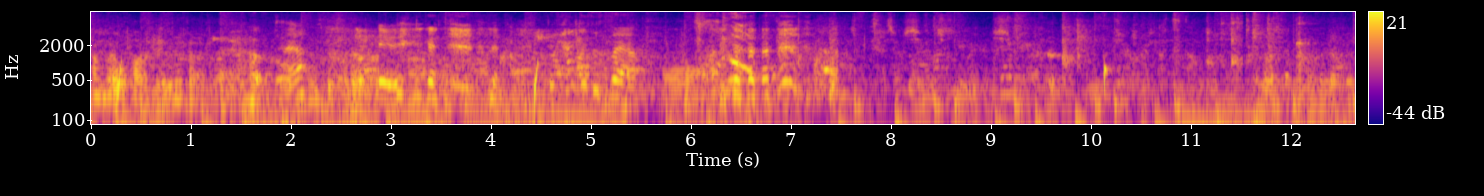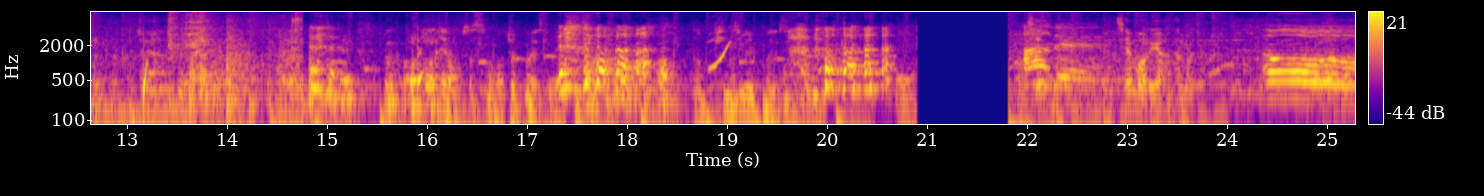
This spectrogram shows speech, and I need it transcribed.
한번 바로 보여드릴까요? 저요? 네, 상 탔었어요. 아저씨가 정말 어제 없었으면 어쩔 뻔했어. 너무 빈집일 뻔했어. 아, 네. 제 머리가 안 한 거잖아. 어.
